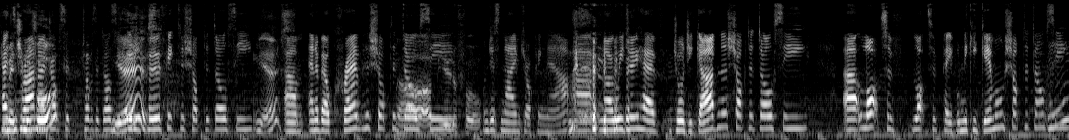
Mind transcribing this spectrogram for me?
Kate mentioned Ceberano before. shops at, shops at Dulcie. Yes. Eddie Perfect has shopped at Dulcie. Yes. Um, Annabel Crabb has shopped at Oh, Dulcie. beautiful. I'm just name dropping now. Uh, no, we do have Georgie Gardner shopped at Dulcie. Uh, lots of lots of people. Nikki Gemmell shopped at Dulcie. Mm.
